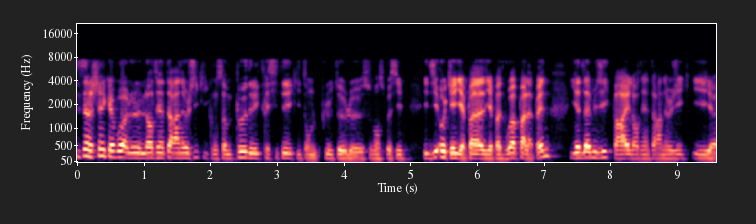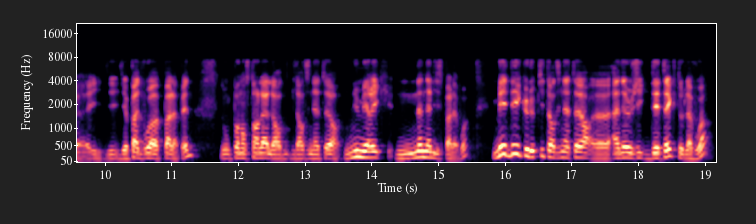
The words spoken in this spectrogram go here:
Si c'est un chien qui aboie, l'ordinateur analogique qui consomme peu d'électricité et qui tourne le plus le souvent possible, il dit ok, il n'y a pas, il y a pas de voix, pas la peine. Il y a de la musique, pareil, l'ordinateur analogique, il n'y euh, a pas de voix, pas la peine. Donc pendant ce temps-là, l'ordinateur numérique n'analyse pas la voix. Mais dès que le petit ordinateur euh, analogique détecte de la voix,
